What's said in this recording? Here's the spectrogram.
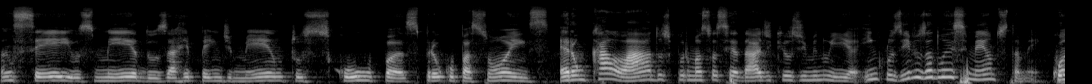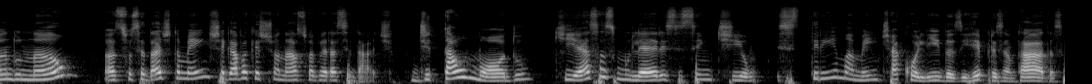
anseios, medos, arrependimentos, culpas, preocupações eram calados por uma sociedade que os diminuía, inclusive os adoecimentos também. Quando não, a sociedade também chegava a questionar sua veracidade. De tal modo que essas mulheres se sentiam extremamente acolhidas e representadas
